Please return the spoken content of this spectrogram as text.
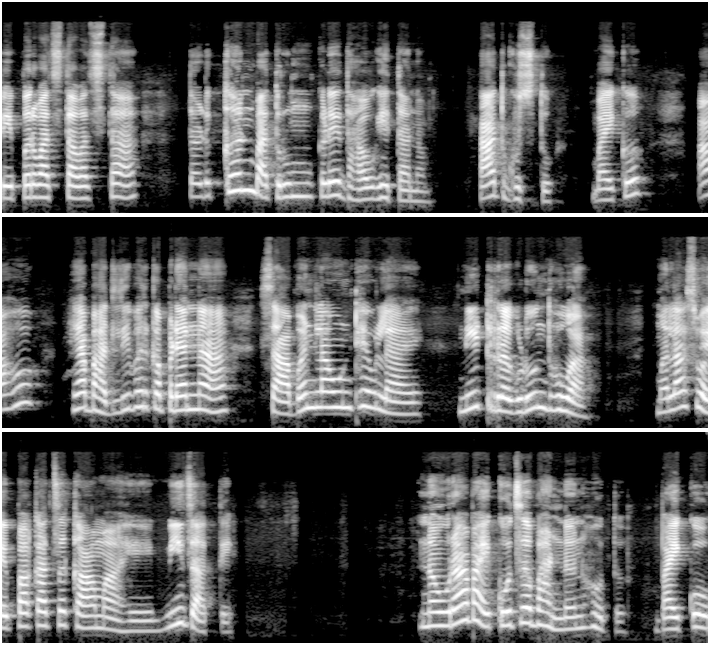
पेपर वाचता वाचता तडकन बाथरूमकडे धाव घेताना आत घुसतो. बायको आहो ह्या भादलीभर कपड्यांना साबण लावून ठेवलाय नीट रगडून धुवा. मला स्वयंपाकाचं काम आहे मी जाते. नवरा बायकोचं भांडण होतं. बायको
